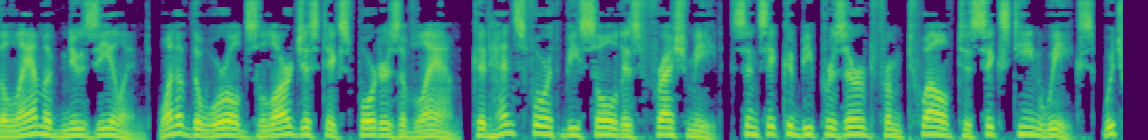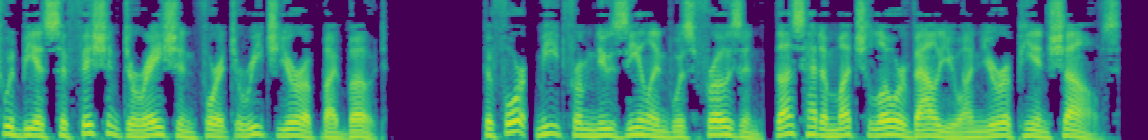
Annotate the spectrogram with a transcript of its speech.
The lamb of New Zealand, one of the world's largest exporters of lamb, could henceforth be sold as fresh meat, since it could be preserved from 12 to 16 weeks, which would be a sufficient duration for it to reach Europe by boat. Before, meat from New Zealand was frozen, thus had a much lower value on European shelves.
